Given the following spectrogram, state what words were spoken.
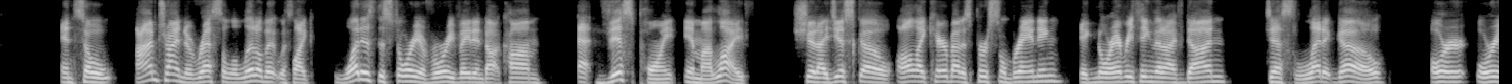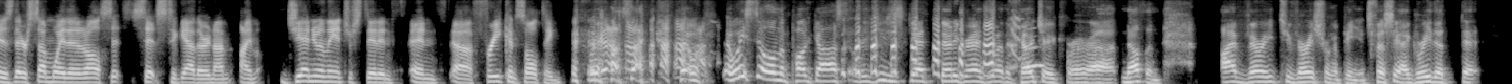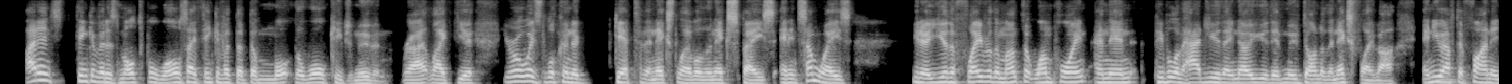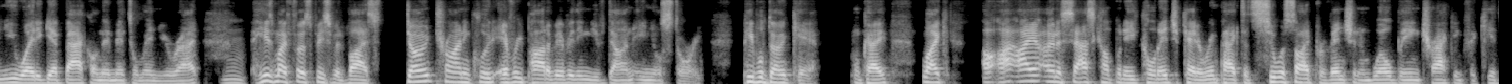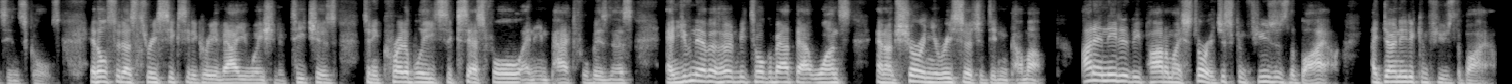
and so i'm trying to wrestle a little bit with like what is the story of roryvaden.com at this point in my life should I just go, all I care about is personal branding, ignore everything that I've done, just let it go? Or or is there some way that it all sits sits together? And I'm I'm genuinely interested in in uh, free consulting. are we still on the podcast, or did you just get thirty grand worth of coaching for uh, nothing? I have very two very strong opinions. Firstly, I agree that that I don't think of it as multiple walls. I think of it that the the wall keeps moving, right? Like you you're always looking to get to the next level, the next space. And in some ways, you know, you're the flavor of the month at one point, and then people have had you, they know you, they've moved on to the next flavor, and you mm. have to find a new way to get back on their mental menu, right? Mm. Here's my first piece of advice don't try and include every part of everything you've done in your story. People don't care. Okay. Like I, I, own a SaaS company called Educator Impact. It's suicide prevention and well-being tracking for kids in schools. It also does 360 degree evaluation of teachers. It's an incredibly successful and impactful business. And you've never heard me talk about that once. And I'm sure in your research it didn't come up. I don't need it to be part of my story. It just confuses the buyer. I don't need to confuse the buyer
